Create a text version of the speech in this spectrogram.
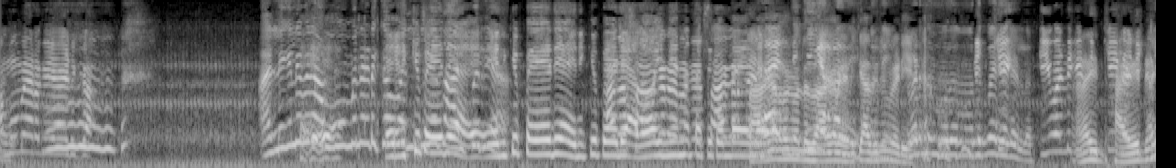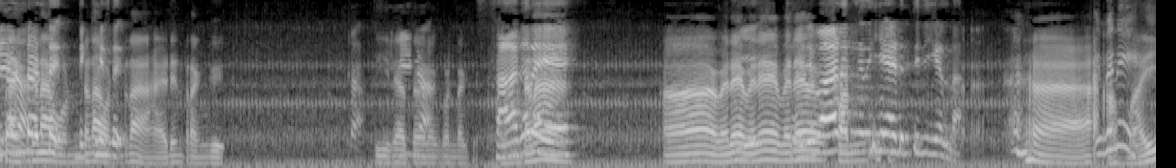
അമ്മൂമ്മ ഇറങ്ങി ഞാൻ എടുക്കാം. അല്ലെങ്കിൽ എനിക്ക് പേടിയാ എനിക്ക് പേടിയാ എനിക്ക് പേടിയാ. അതോ അഥവാ സാഗർ ഇങ്ങനെ ഇറങ്ങുക, തട്ടിക്കൊണ്ടുപോയാ സാഗർ എടാ, സാഗർ കൊണ്ട്? ഡിക്കി സാഗർ, കയറാൻ എനിക്ക് അതിനും പേടിയാ. ഇവിടുന്ന് മുതു- മുതുക് വരെയല്ലേ ഉള്ളൂ. ഈ വണ്ടിക്ക് ഹൈഡൻ ഡിക്കിയില്ല, ഡിക്കിയില്ല. ഉണ്ട്, ട്രങ്കടാ ഉണ്ട്, ഉണ്ടടാ ഡിക്കിയുണ്ട്. ഉണ്ടടാ ഹൈഡൻ ട്രങ്ക്. തീരാത്തവനെ ആ വനെ വനെ വനെ ഒരുപാട് അങ്ങ് നീ അടുത്തിരിക്കണ്ട അമ്മായി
